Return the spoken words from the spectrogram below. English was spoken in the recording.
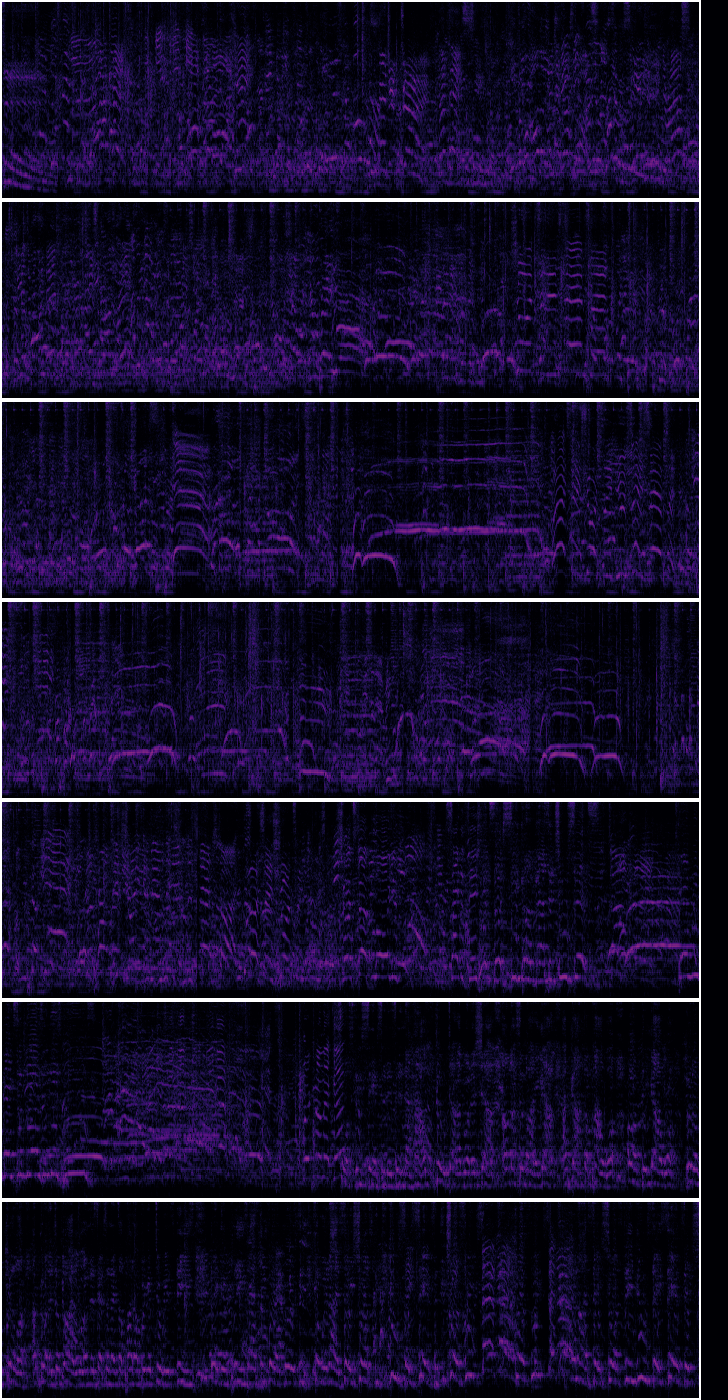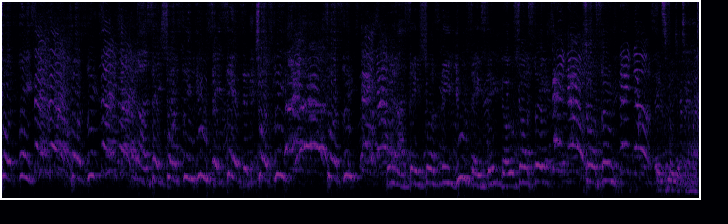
Sleeve you say Sampson. Some in this booth? Working on that guy. Short Sleeve Sampson is in the house. Go down, I'm gonna shout. I'll knock somebody out. I've got the power of the hour. Little Killa, I'm gonna devour. When the Samsonites apart, I'll bring him to his knees. Beg him, please, ask him for mercy. So when I say short you say Sampson. Short sleeve. Sampson! Short sleeve. When I say short sleeve, short sleeve, you say stink nose. Short sleeve. Say no! Short sleeve. Say no! It's midget time.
